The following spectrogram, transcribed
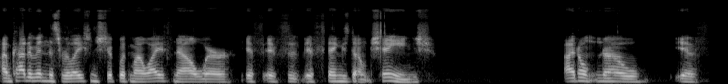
I'm kind of in this relationship with my wife now, where if if if things don't change, I don't know if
